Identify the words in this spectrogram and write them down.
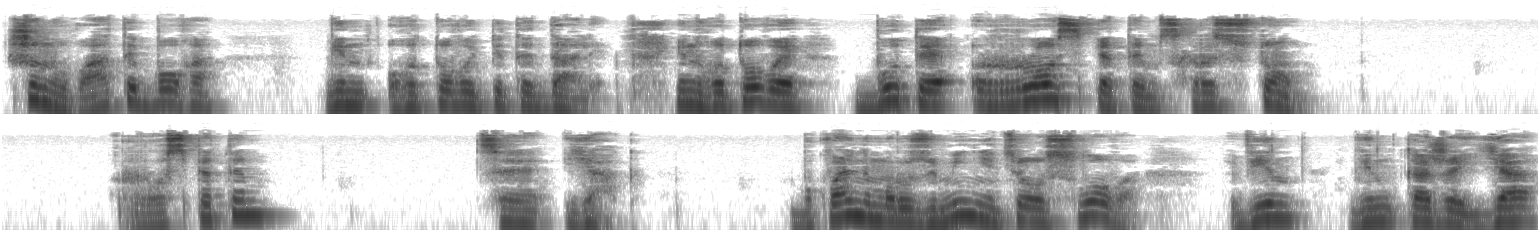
шанувати Бога. Він готовий піти далі. Він готовий бути розп'ятим з Христом. Розп'ятим це як? В буквальному розумінні цього слова він, він каже: Я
